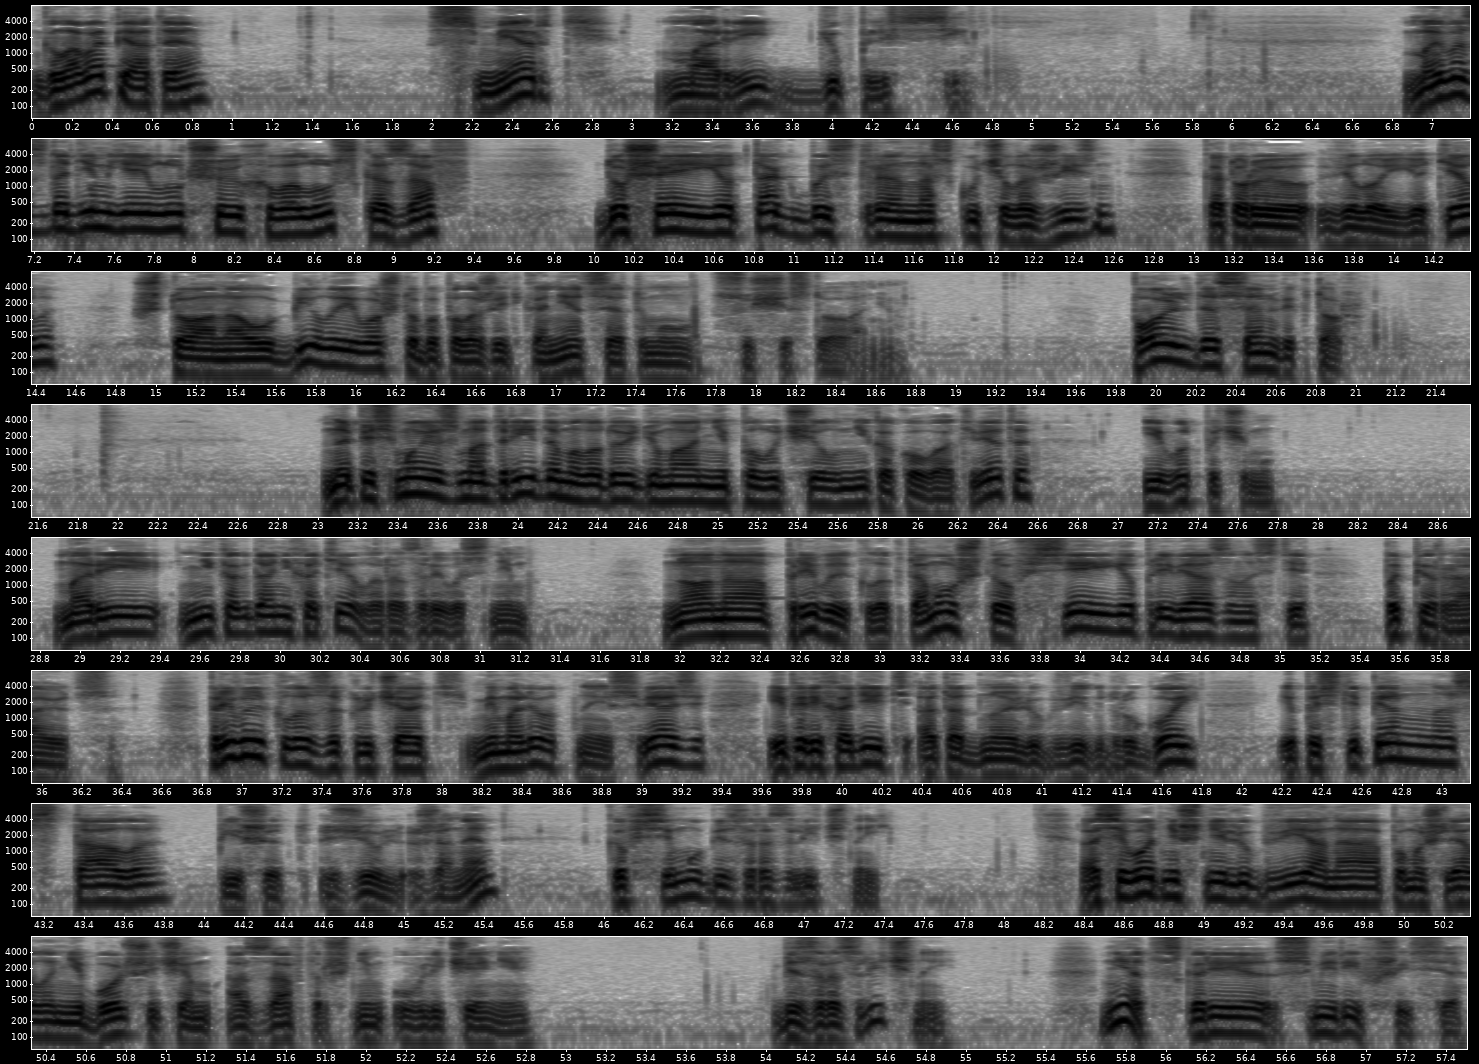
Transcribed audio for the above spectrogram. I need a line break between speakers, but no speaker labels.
Глава пятая. Смерть Мари Дюплесси. Мы воздадим ей лучшую хвалу, сказав, душе ее так быстро наскучила жизнь, которую вело ее тело, что она убила его, чтобы положить конец этому существованию. Поль де Сен-Виктор На письмо из Мадрида молодой Дюма не получил никакого ответа, и вот почему. Мари никогда не хотела разрыва с ним, но она привыкла к тому, что все ее привязанности попираются, привыкла заключать мимолетные связи и переходить от одной любви к другой, и постепенно стала, пишет Жюль Жанен, ко всему безразличной. О сегодняшней любви она помышляла не больше, чем о завтрашнем увлечении. Безразличной? Нет, скорее смирившейся.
